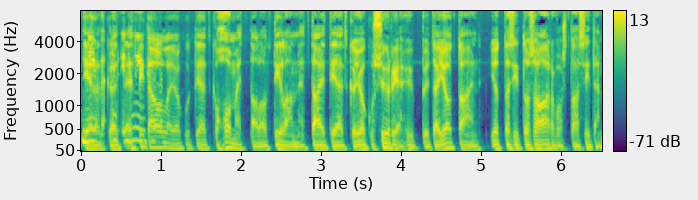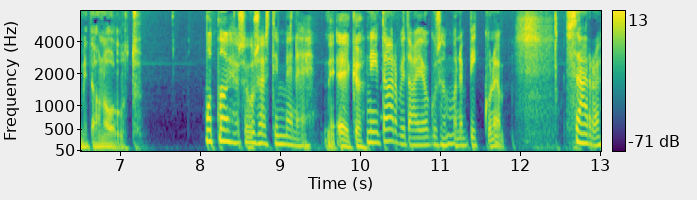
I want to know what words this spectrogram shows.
Tiedätkö, Niin- että et niin pitää kyllä. olla joku, tiedätkö, hometalotilanne tai tiedätkö, joku syrjähyppy tai jotain, jotta sitten osaa arvostaa sitä, mitä on ollut. Mutta noihän se useasti menee. Niin eikö? Niin tarvitaan joku semmoinen pikkuinen särö.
